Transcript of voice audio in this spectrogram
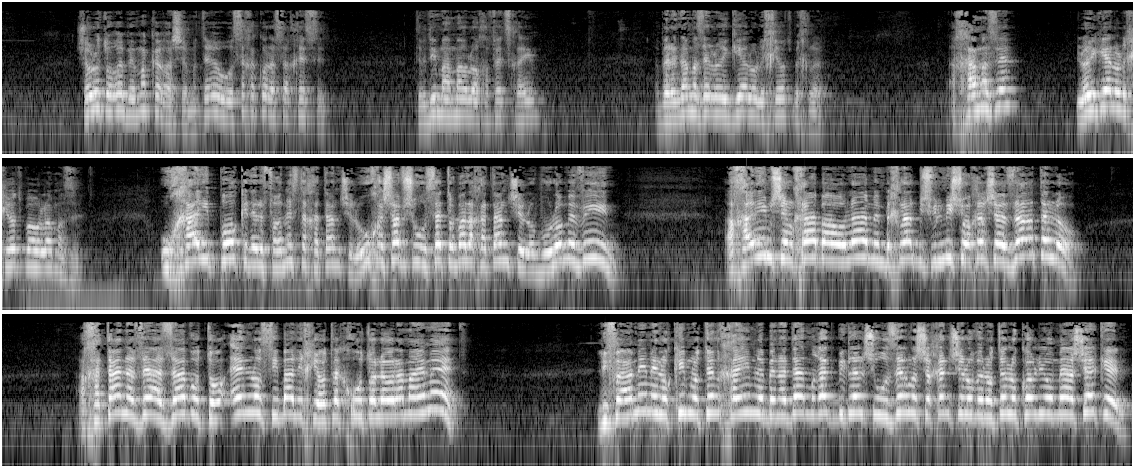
שאלו אותו רבי, מה קרה שם? תראה, הוא סך הכל עשה חסד. אתם יודעים מה אמר לו החפץ חיים? הבן אדם הזה לא הגיע לו לחיות בכלל. החם הזה לא הגיע לו לחיות בעולם הזה. הוא חי פה כדי לפרנס את החתן שלו. הוא חשב שהוא עושה טובה לחתן שלו, והוא לא מבין. החיים שלך בעולם הם בכלל בשביל מישהו אחר שעזרת לו. החתן הזה עזב אותו, אין לו סיבה לחיות, לקחו אותו לעולם האמת. לפעמים אלוקים נותן חיים לבן אדם רק בגלל שהוא עוזר לשכן שלו ונותן לו כל יום 100 שקל.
